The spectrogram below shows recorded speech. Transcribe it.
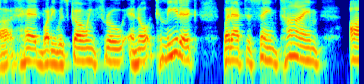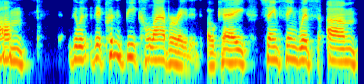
uh, head, what he was going through, and comedic, but at the same time, um, there was there couldn't be collaborated. Okay, same thing with um,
